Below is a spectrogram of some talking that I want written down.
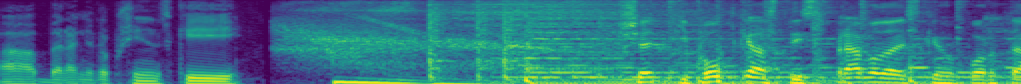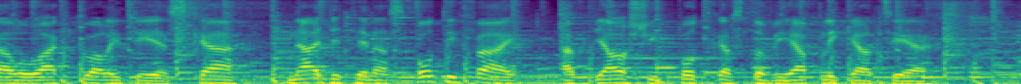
a Braň Robšinský. Všetky podcasty z pravodajského portálu Aktuality.sk nájdete na Spotify a v ďalších podcastových aplikáciách.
